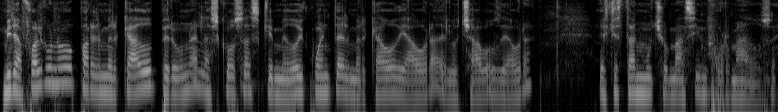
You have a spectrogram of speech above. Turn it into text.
Mira, fue algo nuevo para el mercado, pero una de las cosas que me doy cuenta del mercado de ahora, de los chavos de ahora, es que están mucho más informados. ¿eh?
